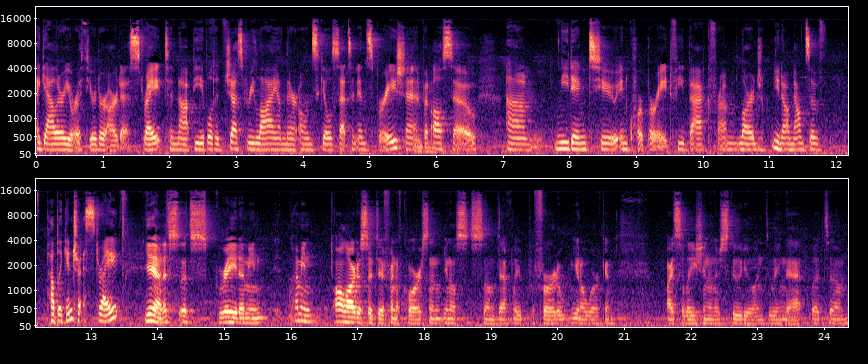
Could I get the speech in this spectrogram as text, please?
a gallery or a theater artist, right? To not be able to just rely on their own skill sets and inspiration, but also um, needing to incorporate feedback from large, you know, amounts of public interest, right? Yeah, that's that's great. I mean, I mean, all artists are different, of course, and you know, some definitely prefer to you know work in isolation in their studio and doing that. But um,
